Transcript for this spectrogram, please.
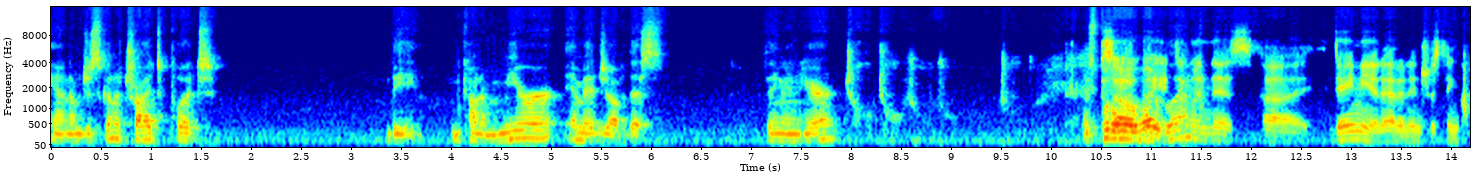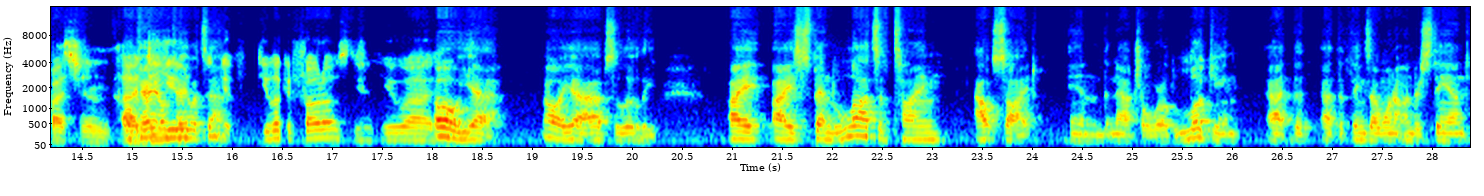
And I'm just going to try to put the kind of mirror image of this thing in here. Let's put so while you're doing this, uh, Damien had an interesting question. Uh, okay, do you, okay, what's that? do you look at photos? You, you uh... oh yeah, oh yeah, absolutely. I I spend lots of time outside in the natural world looking at the at the things I want to understand.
